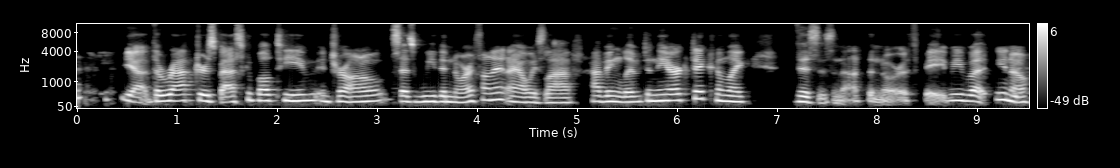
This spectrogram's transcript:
yeah, the Raptors basketball team in Toronto says we the North on it. I always laugh. Having lived in the Arctic, I'm like, this is not the North, baby, but you know,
